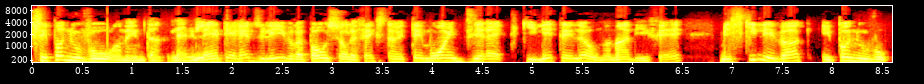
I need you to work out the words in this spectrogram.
C'est pas nouveau en même temps. L'intérêt du livre repose sur le fait que c'est un témoin direct, qu'il était là au moment des faits, mais ce qu'il évoque est pas nouveau.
